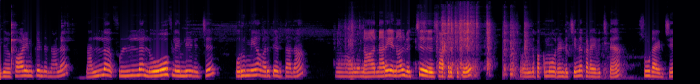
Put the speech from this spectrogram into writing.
இது ஃபாரின்க்குன்றதுனால நல்ல ஃபுல்லாக லோ ஃப்ளேம்லேயே வச்சு பொறுமையாக வறுத்து எடுத்தால் தான் அவங்க நான் நிறைய நாள் வச்சு சாப்பிட்றதுக்கு. ஸோ இந்த பக்கமும் ரெண்டு சின்ன கடாயை வச்சுட்டேன். சூடாயிடுச்சு.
